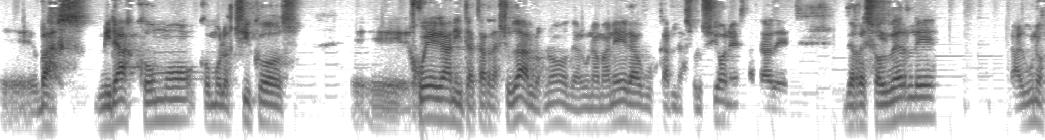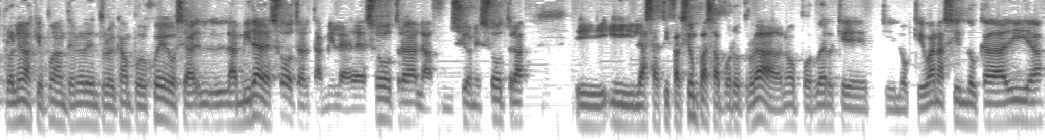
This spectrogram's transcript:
eh, vas, mirás cómo, cómo los chicos eh, juegan y tratar de ayudarlos. De alguna manera, buscar las soluciones, tratar de, resolverle algunos problemas que puedan tener dentro del campo de juego. O sea, la mirada es otra, también la edad es otra, la función es otra. y, la satisfacción pasa por otro lado, ¿no? Por ver que, lo que van haciendo cada día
